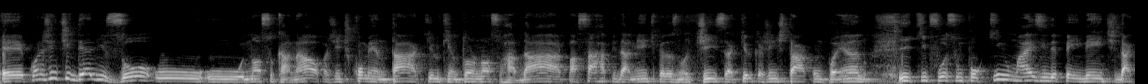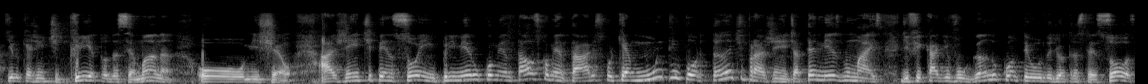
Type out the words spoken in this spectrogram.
É, quando a gente idealizou o, o nosso canal para a gente comentar aquilo que entrou no nosso radar, passar rapidamente pelas notícias, aquilo que a gente está acompanhando e que fosse um pouquinho mais independente daquilo que a gente cria toda semana, Michel, a gente pensou em primeiro comentar os comentários, porque é muito importante para a gente, até mesmo mais de ficar divulgando o conteúdo de outras pessoas,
